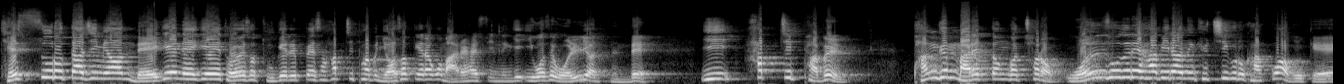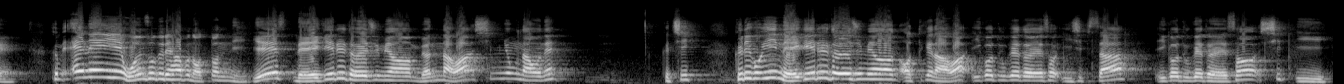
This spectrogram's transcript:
개수로 따지면 4개, 4개 더해서 2개를 빼서 합집합은 6개라고 말을 할 수 있는 게 이것의 원리였는데 이 합집합을 방금 말했던 것처럼 원소들의 합이라는 규칙으로 갖고 와 볼게. 그럼 NA의 원소들의 합은 어떻니? 얘 4개를 더해주면 몇 나와? 16 나오네? 그치? 그리고 이 4개를 더해주면 어떻게 나와? 이거 두 개 더해서 24, 이거 두 개 더해서 12,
